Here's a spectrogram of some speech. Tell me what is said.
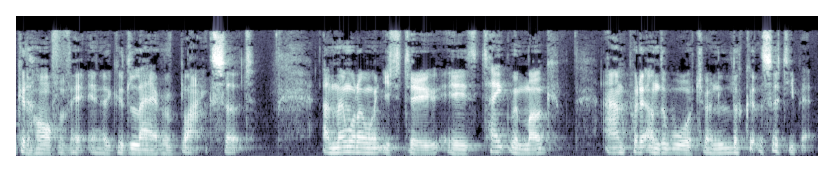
good half of it in a good layer of black soot. And then what I want you to do is take the mug and put it under water and look at the sooty bit.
